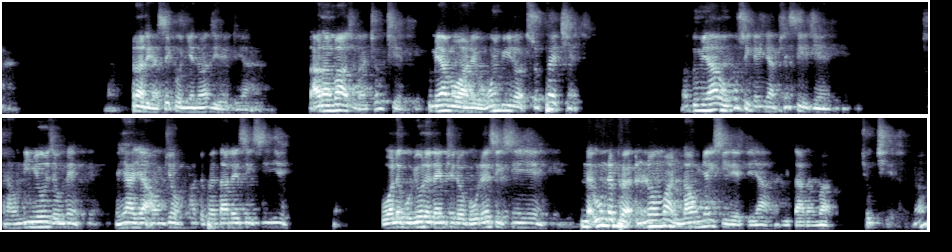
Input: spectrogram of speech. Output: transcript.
အဲ့ဒါတွေကစိတ်ကိုညှဉ်းနှွမ်းစေတဲ့တရားတာရမ္မဆိုတာချုပ်ချယ်သူများဘဝတွေကိုဝင်ပြီးတော့ဆွတ်ဖက်ခြင်း သူများကိုကုစိတ်တိုင်းကြဖြစ်စေခြင်းအဲ့ဒါနီးမျိုးစုံနဲ့မရရအောင်ပြောတစ်ဖက်သားလည်းစိတ်ဆင်းရဲကိုယ်လည်းကိုပြောတဲ့အတိုင်းဖြစ်တော့ကိုယ်လည်းစိတ်ဆင်းရဲနှစ်ဦးနှစ်ဖက်အလွန်မှလောင်မြိုက်စေတဲ့တရားဒီတာရမချုပ်ချယ်နော်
